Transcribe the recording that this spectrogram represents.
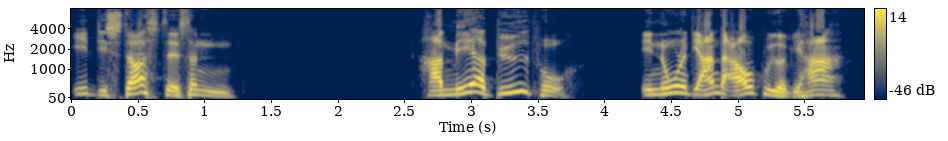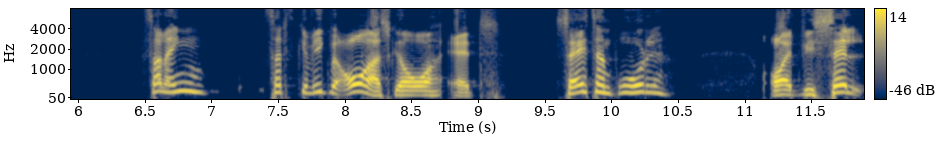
et af de største, sådan, har mere at byde på, end nogle af de andre afguder, vi har, så er der ingen, så skal vi ikke være overrasket over, at Satan bruger det, og at vi selv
